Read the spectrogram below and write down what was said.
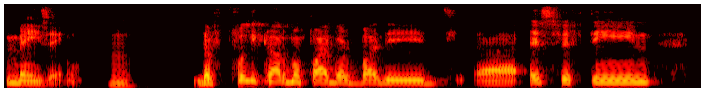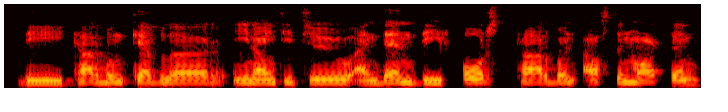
amazing. Hmm. The fully carbon fiber bodied uh, S15, the carbon Kevlar E92, and then the forced carbon Aston Martin.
